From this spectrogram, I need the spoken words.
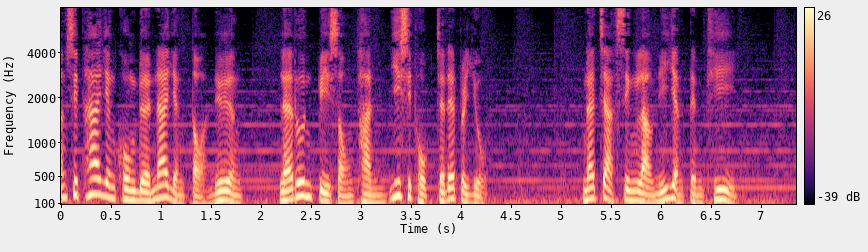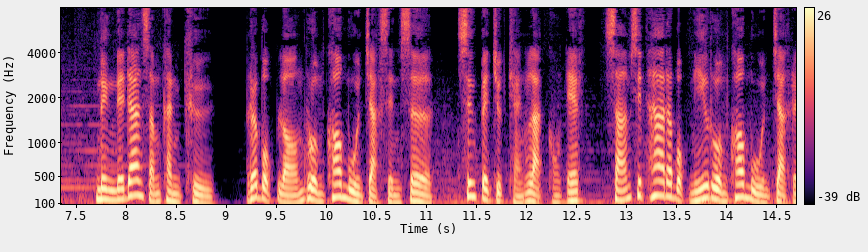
35 ยังคงเดินหน้าอย่างต่อเนื่อง และรุ่นปี 2026 จะได้ประโยชน์ณจากสิ่งเหล่านี้อย่างเต็มที่ หนึ่งในด้านสำคัญคือ ระบบหลอมรวมข้อมูลจากเซ็นเซอร์ ซึ่งเป็นจุดแข็งหลักของ F 35 ระบบนี้รวมข้อมูลจากเร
